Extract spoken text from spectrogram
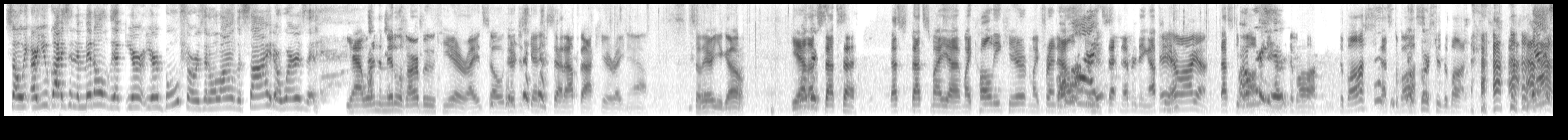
So are you guys in the middle, like your your booth, or is it along the side, or where is it? Yeah, we're in the middle of our booth here, right? So they're just getting set up back here right now. So there you go. Yeah, well, that's that's uh that's that's my uh, my colleague here, my friend oh, Alistair, is setting everything up hey, here. How are you? That's the boss. Yeah, the boss. The boss? That's the boss. of course, you're the boss. yes.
